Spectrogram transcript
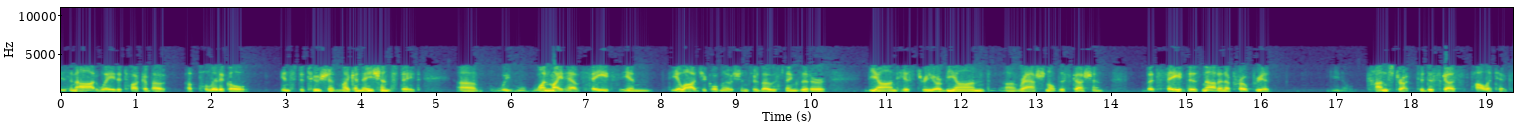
is an odd way to talk about a political institution like a nation state. Uh, we, one might have faith in theological notions or those things that are beyond history or beyond uh, rational discussion. But faith is not an appropriate, you know, construct to discuss politics.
